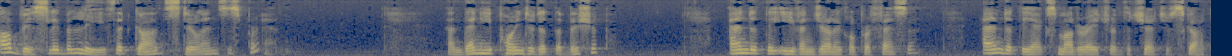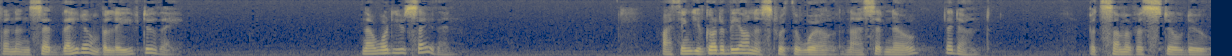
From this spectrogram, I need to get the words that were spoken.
obviously believe that God still answers prayer. And then he pointed at the bishop and at the evangelical professor and at the ex-moderator of the Church of Scotland and said, they don't believe, do they? Now what do you say then? I think you've got to be honest with the world. And I said, no, they don't. But some of us still do.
